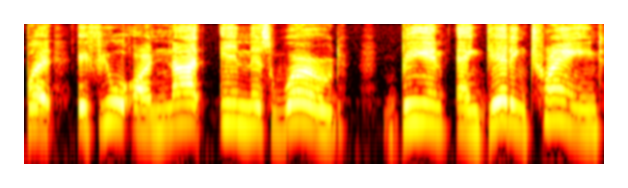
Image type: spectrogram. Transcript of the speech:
But if you are not in this word, being and getting trained,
